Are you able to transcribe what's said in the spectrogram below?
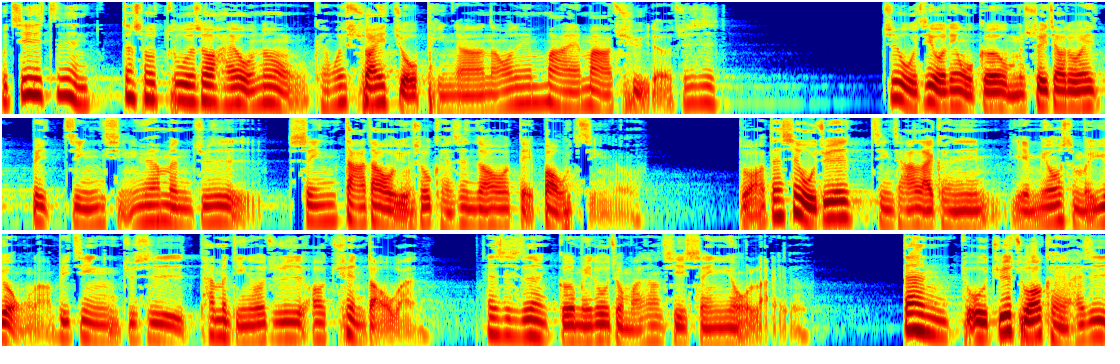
我记得之前那时候租的时候，还有那种可能会摔酒瓶啊，然后那边骂来骂去的，就是就是我记得我连我哥我们睡觉都会被惊醒，因为他们就是声音大到有时候可能甚至要得报警了。对啊，但是我觉得警察来可能也没有什么用啦，毕竟就是他们顶多就是哦劝导完，但是真的隔没多久，马上其实声音又来了。但我觉得主要可能还是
